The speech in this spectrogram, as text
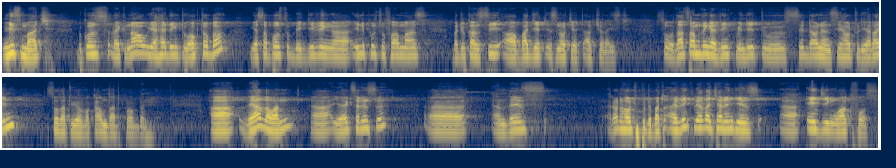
mismatch because, like now, we are heading to October. We are supposed to be giving uh, input to farmers, but you can see our budget is not yet actualized. So that's something I think we need to sit down and see how to realign so that we overcome that problem. Uh, the other one, uh, Your Excellency, uh, and this, I don't know how to put it, but I think the other challenge is uh, aging workforce.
